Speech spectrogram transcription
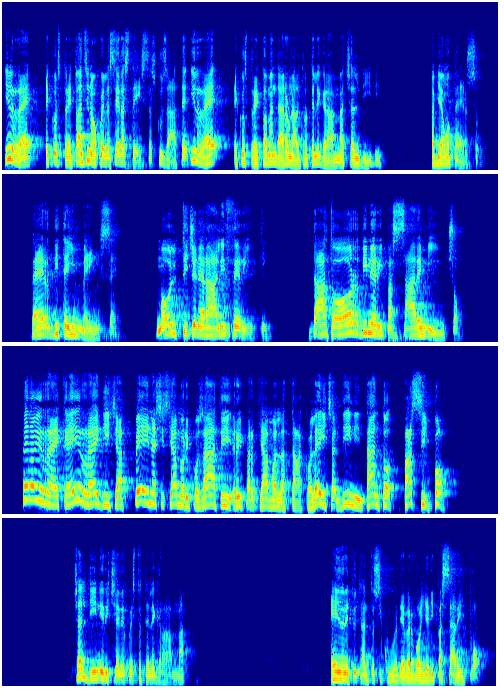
il re è costretto, anzi no, quella sera stessa, scusate, il re è costretto a mandare un altro telegramma a Cialdini. Abbiamo perso. Perdite immense, molti generali feriti. Dato ordine ripassare Mincio. Però il re, che è il re, dice appena ci siamo riposati ripartiamo all'attacco. Lei, Cialdini, intanto passi il Po. Cialdini riceve questo telegramma e non è più tanto sicuro di aver voglia di passare il Po.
